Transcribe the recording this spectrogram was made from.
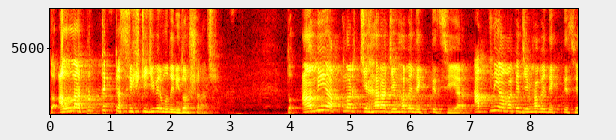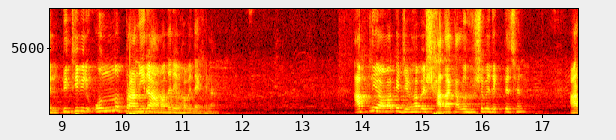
তো আল্লাহর প্রত্যেকটা সৃষ্টিজীবের মধ্যে নিদর্শন আছে। তো আমি আপনার চেহারা যেভাবে দেখতেছি আর আপনি আমাকে যেভাবে দেখতেছেন, পৃথিবীর অন্য প্রাণীরা আমাদের এভাবে দেখে না। আপনি আমাকে যেভাবে সাদা কালো হিসেবে দেখতেছেন, আর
